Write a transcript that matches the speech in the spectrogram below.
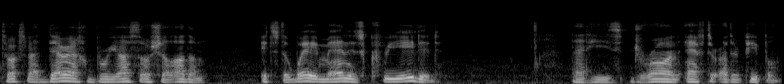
talks about derech briyaso shel adam. It's the way man is created that he's drawn after other people.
